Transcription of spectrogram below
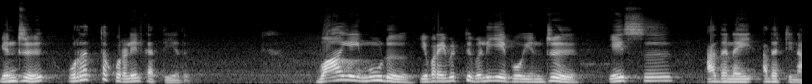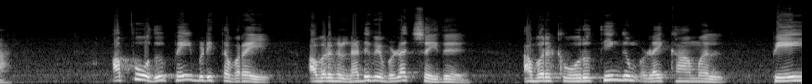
என்று உரத்த குரலில் கத்தியது. வாயை மூடு இவரை விட்டு வெளியே போ என்று இயேசு அதனை அதட்டினார். அப்போது பேய் பிடித்தவரை அவர்கள் நடுவே விழச் செய்து அவருக்கு ஒரு தீங்கும் இழைக்காமல் பேய்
